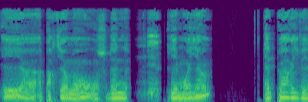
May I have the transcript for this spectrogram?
et à partir du moment où on se donne les moyens, elle peut arriver.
